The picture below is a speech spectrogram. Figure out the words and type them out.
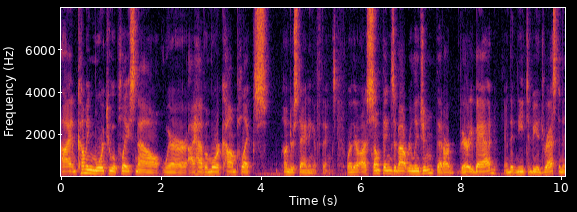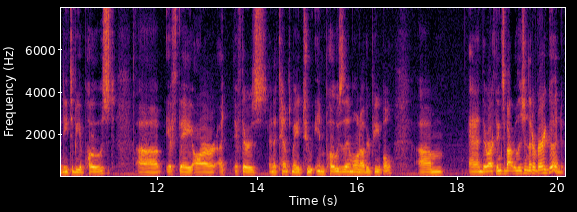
I am coming more to a place now where I have a more complex understanding of things, where there are some things about religion that are very bad and that need to be addressed and that need to be opposed. Uh, if they are, uh, if there's an attempt made to impose them on other people, um, and there are things about religion that are very good.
